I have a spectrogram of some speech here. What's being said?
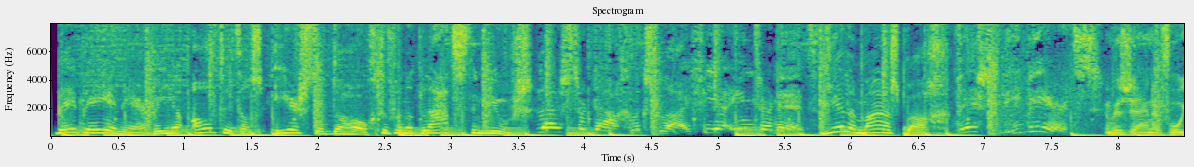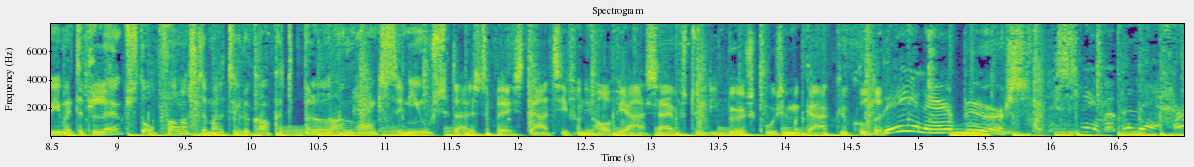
Bij BNR ben je altijd als eerste op de hoogte van het laatste nieuws. Luister dagelijks live via internet. Jelle Maasbach. Wesley Weerts. We zijn er voor je met het leukste, opvallendste, maar natuurlijk ook het belangrijkste nieuws. Tijdens de presentatie van die halfjaarcijfers toen die beurskoers in elkaar kukkelde. BNR Beurs. Voor de slimme belegger.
